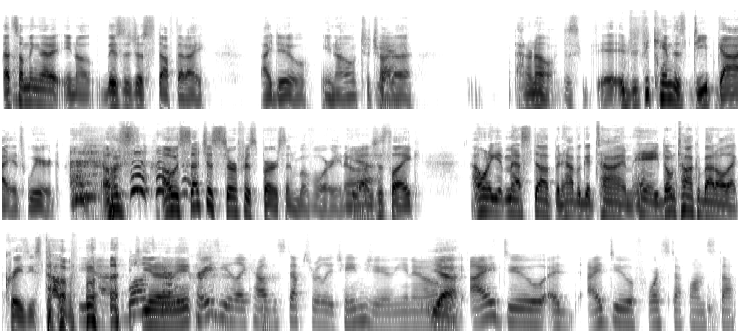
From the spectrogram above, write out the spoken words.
That's Uh-huh. something that you know. This is just stuff that I I do. You know, to try Yeah. to. I don't know. Just it just became this deep guy. It's weird. I was I was such a surface person before. You know, I was just like. I want to get messed up and have a good time. Hey, don't talk about all that crazy stuff. yeah well you it's know what I mean? crazy like how the steps really change you you know Yeah. like, i do a i do a fourth step on stuff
